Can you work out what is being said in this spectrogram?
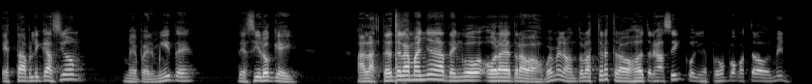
Esta aplicación me permite decir, ok, a las 3 de la mañana tengo hora de trabajo. Pues me levanto a las 3, trabajo de 3 a 5 y después un poco hasta dormir.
